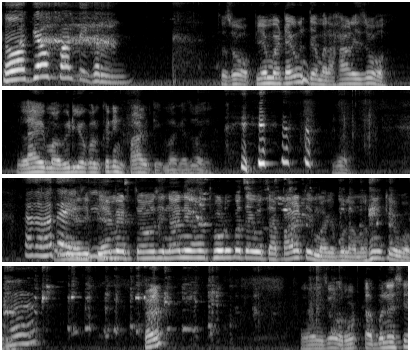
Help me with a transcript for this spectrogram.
તો. કેમ પાર્ટી કરવી? તો જો પેમેન્ટ આવ્યું ને તે મારા હાળી જો લાઈવમાં વીડિયો કોલ કરીને પાર્ટી માગે જો પેમેન્ટ તો હજી નાની હું થોડુંક બતાવ્યું ત્યાં પાર્ટી માગે બોલામાં. શું કેવું આપણે? હા? હવે જો રોટલા બને છે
